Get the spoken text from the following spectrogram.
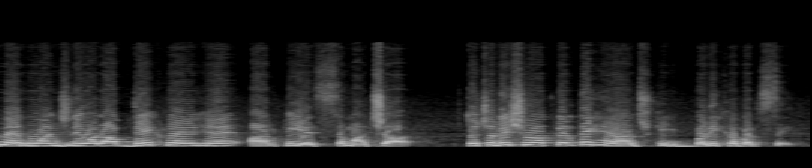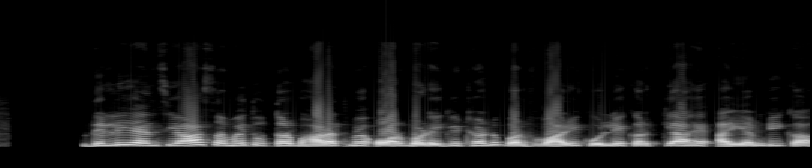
मैं हूँ अंजलि और आप देख रहे हैं आरपीएस समाचार। तो चलिए शुरुआत करते हैं आज की बड़ी खबर से। दिल्ली एनसीआर समेत उत्तर भारत में और बढ़ेगी ठंड, बर्फबारी को लेकर क्या है आईएमडी का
